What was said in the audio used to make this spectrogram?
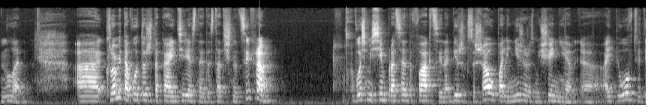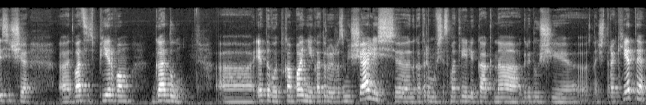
Ну ладно. А, кроме того, тоже такая интересная достаточно цифра. 87% акций на биржах США упали ниже размещения IPO э, в 2021 году. А, это вот компании, которые размещались, э, на которые мы все смотрели как на грядущие значит, ракеты.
